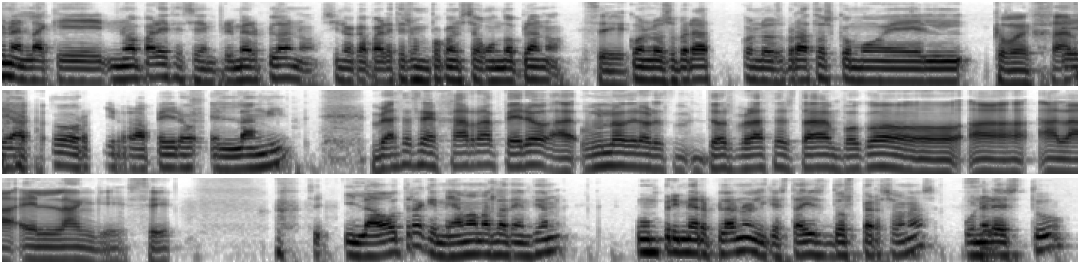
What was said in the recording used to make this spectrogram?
una en la que no apareces en primer plano, sino que apareces un poco en segundo plano, con, los con los brazos como el como en jarra. actor y rapero el Langui. Brazos en jarra, pero uno de los dos brazos está un poco a, la el Langui, sí. Y la otra que me llama más la atención, un primer plano en el que estáis dos personas, una eres tú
